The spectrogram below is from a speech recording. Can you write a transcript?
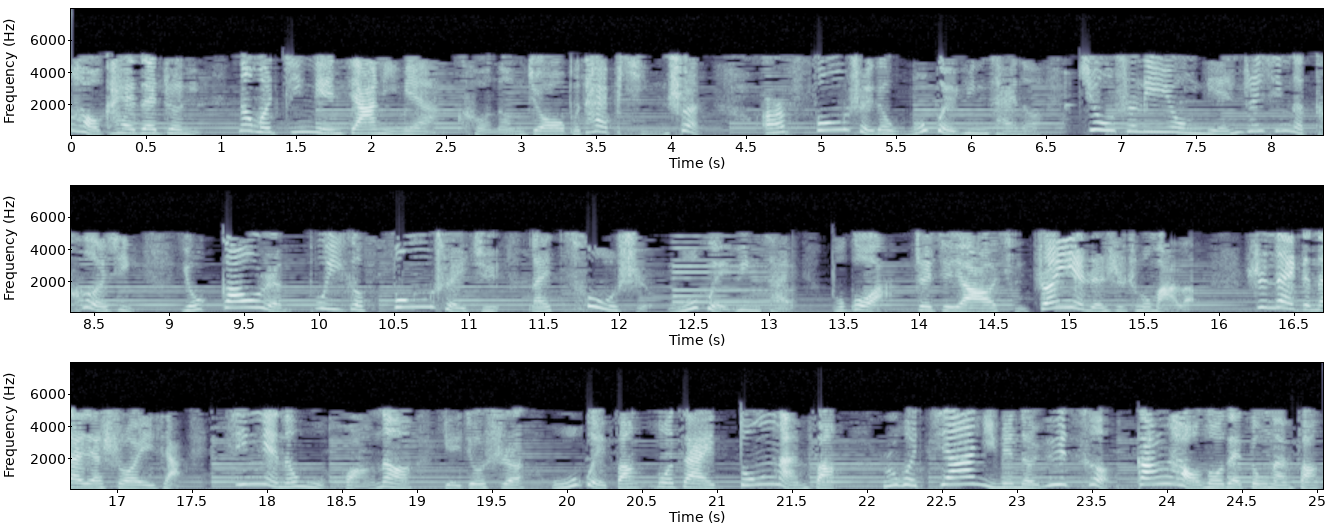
刚好开在这里，那么今年家里面啊，可能就不太平顺。而风水的五鬼运财呢，就是利用廉贞星的特性，由高人布一个风水局来促使五鬼运财。不过啊，这就要请专业人士出马了。顺带跟大家说一下，今年的五黄呢，也就是五鬼方落在东南方。如果家里面的预测刚好落在东南方，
